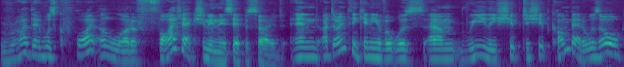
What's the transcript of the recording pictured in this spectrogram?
Right, there was quite a lot of fight action in this episode, and I don't think any of it was um, really ship to ship combat. It was all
